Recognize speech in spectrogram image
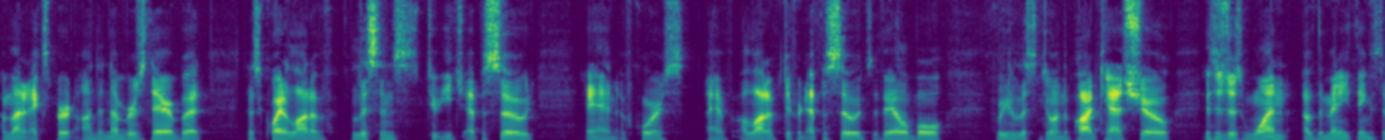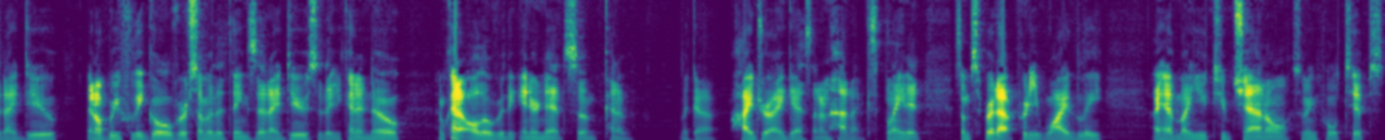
I'm not an expert on the numbers there, but there's quite a lot of listens to each episode. And of course, I have a lot of different episodes available for you to listen to on the podcast show. This is just one of the many things that I do. And I'll briefly go over some of the things that I do so that you kind of know. I'm kind of all over the internet, so I'm kind of like a hydra, I guess. I don't know how to explain it. So I'm spread out pretty widely. I have my YouTube channel, Swimming Pool Tips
